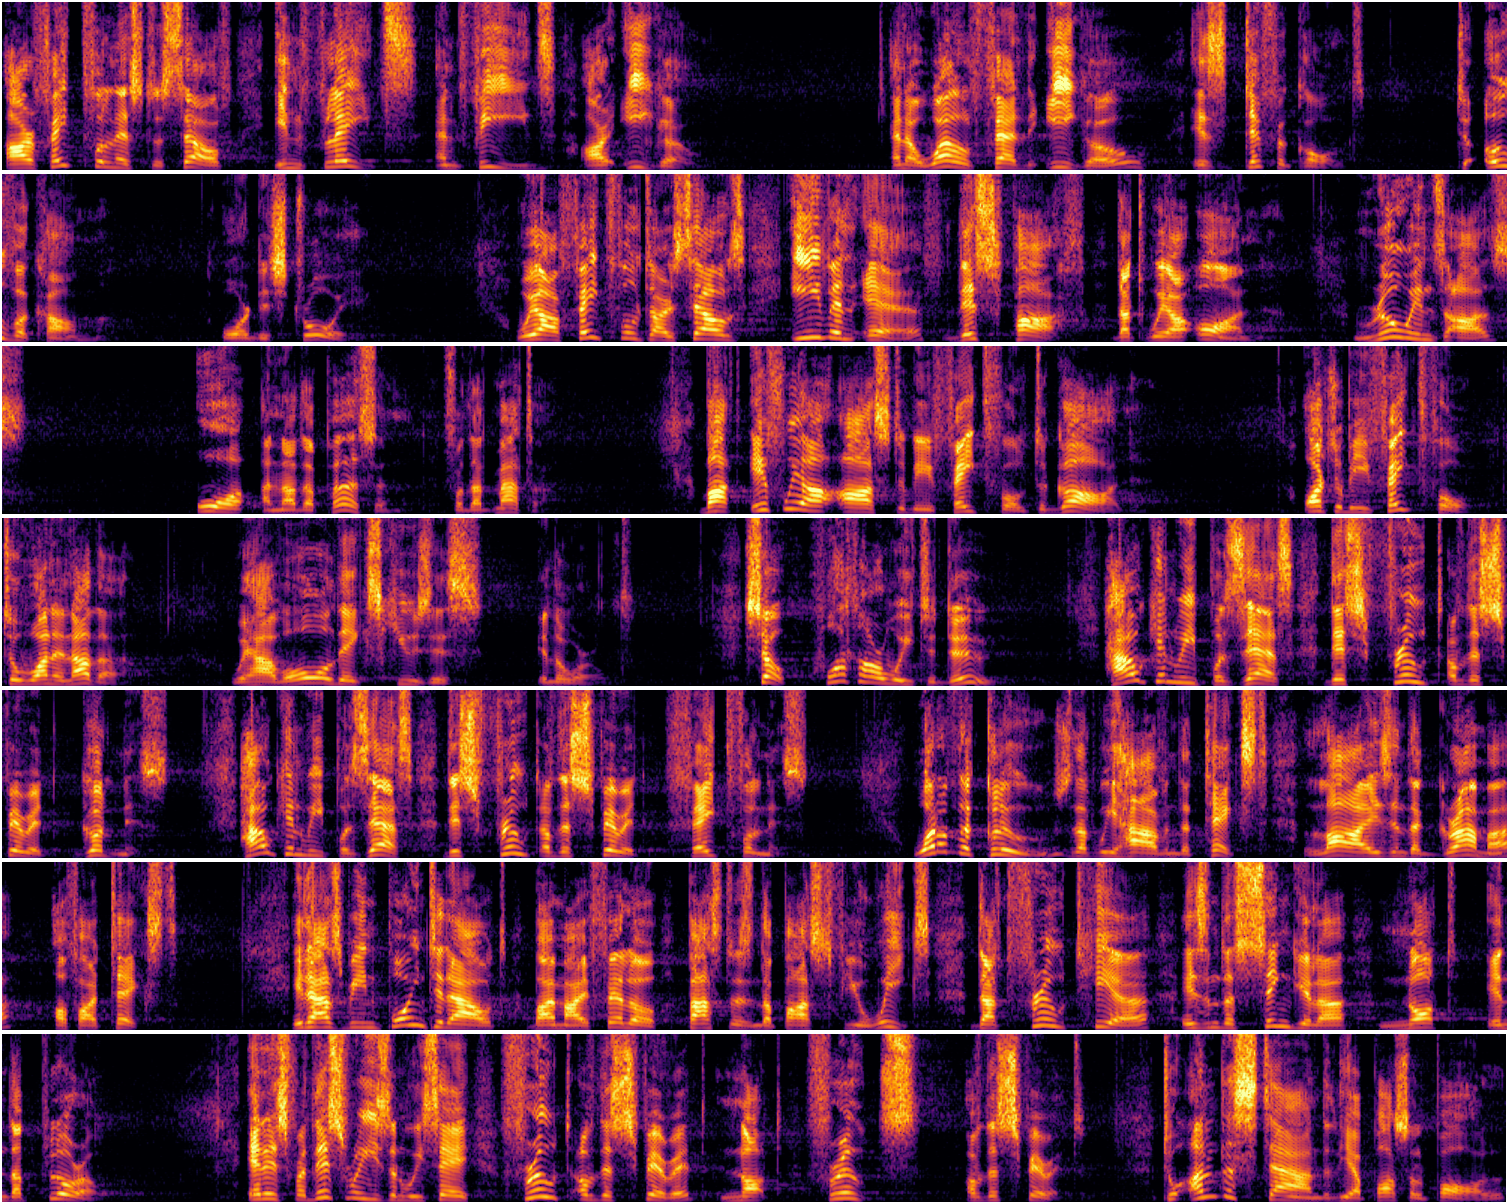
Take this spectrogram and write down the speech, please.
Our faithfulness to self inflates and feeds our ego. And a well fed ego is difficult to overcome or destroy. We are faithful to ourselves even if this path that we are on ruins us or another person for that matter. But if we are asked to be faithful to God or to be faithful to one another, we have all the excuses in the world. So, what are we to do? How can we possess this fruit of the Spirit, goodness? How can we possess this fruit of the Spirit, faithfulness? One of the clues that we have in the text lies in the grammar of our text. It has been pointed out by my fellow pastors in the past few weeks that fruit here is in the singular, not in the plural. It is for this reason we say fruit of the Spirit, not fruits of the Spirit. To understand the Apostle Paul,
